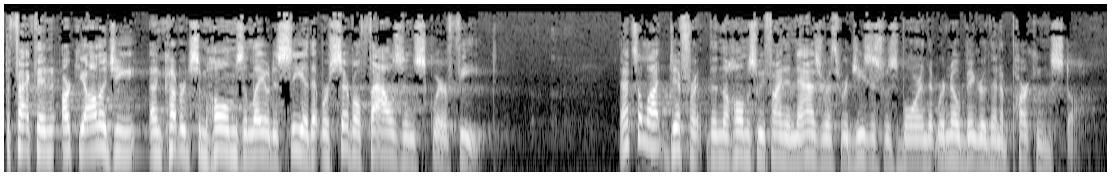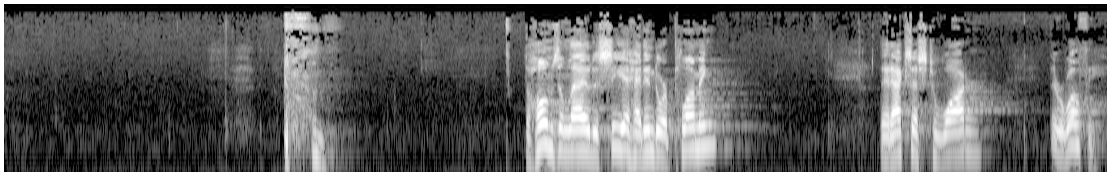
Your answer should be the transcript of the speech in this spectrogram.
the fact that archaeology uncovered some homes in Laodicea that were several thousand square feet. That's a lot different than the homes we find in Nazareth where Jesus was born that were no bigger than a parking stall. The homes in Laodicea had indoor plumbing. They had access to water. They were wealthy.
